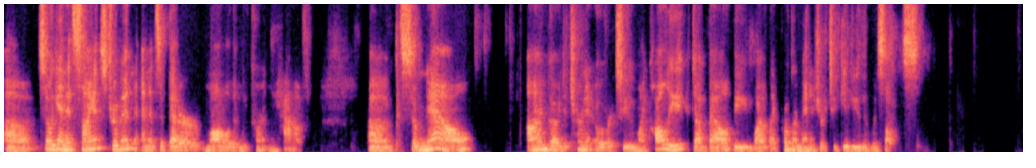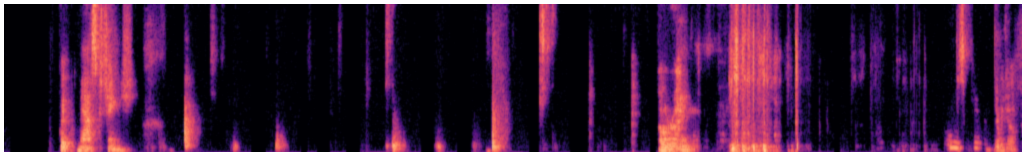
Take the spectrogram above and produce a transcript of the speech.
Uh, so again, it's science driven and it's a better model than we currently have. Uh, so now I'm going to turn it over to my colleague, Doug Bell, the Wildlife Program Manager, to give you the results. Quick mask change. All right. There we go.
